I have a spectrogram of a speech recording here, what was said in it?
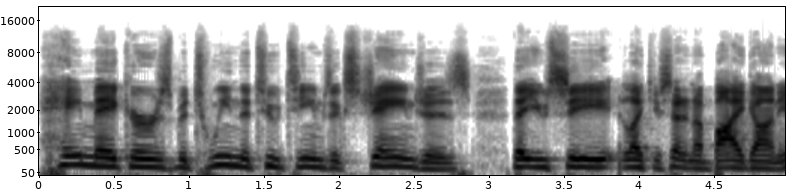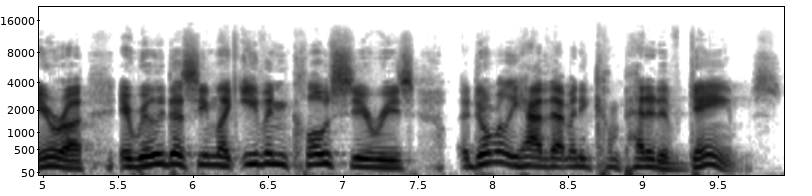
haymakers between the two teams exchanges that you see like you said in a bygone era it really does seem like even close series don't really have that many competitive games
